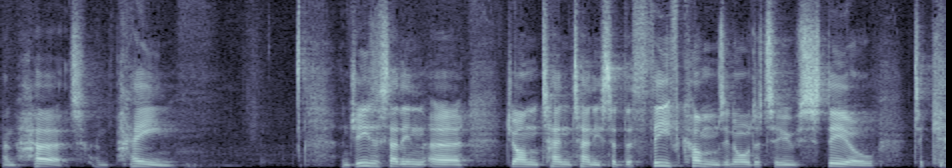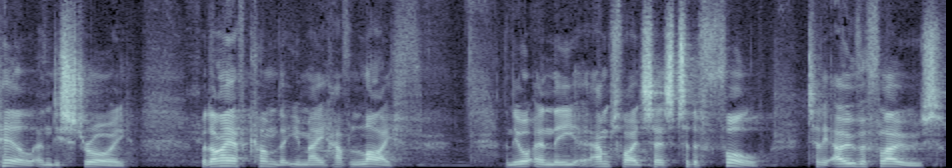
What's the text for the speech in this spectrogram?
and hurt and pain. And Jesus said in uh, John 10:10, 10, 10, he said, "The thief comes in order to steal, to kill, and destroy. But I have come that you may have life." And the, and the Amplified says, "To the full, till it overflows."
